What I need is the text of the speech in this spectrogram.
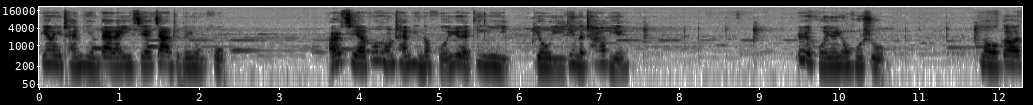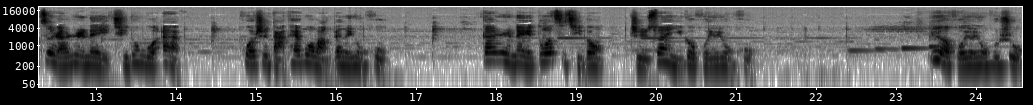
并为产品带来一些价值的用户。而且不同产品的活跃定义有一定的差别。日活跃用户数，某个自然日内启动过 App。或是打开过网站的用户，该日内多次启动只算一个活跃用户。月活跃用户数，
